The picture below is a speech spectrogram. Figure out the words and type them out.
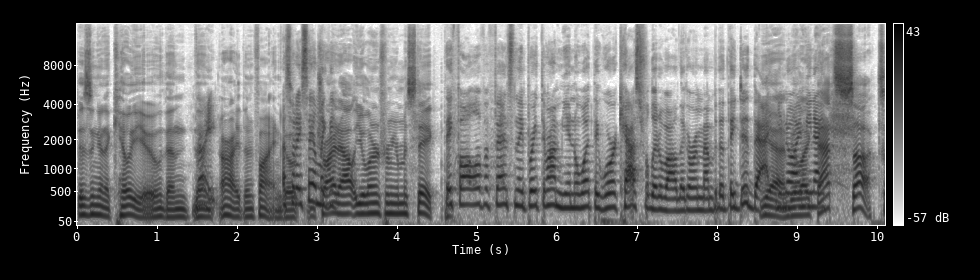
isn't going to kill you, then, then Right. all right, then fine. That's Go- what I say, I'm Try like, it out. You learn from your mistake. they fall off a fence and they break their arm. You know what? They wore a cast for a little while. They're gonna remember that they did that. yeah, you know, I be like, mean, I- that sucked.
